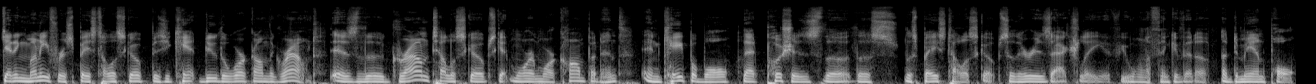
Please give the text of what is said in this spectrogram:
getting money for a space telescope is you can't do the work on the ground. As the ground telescopes get more and more competent and capable, that pushes the the, the space telescope. So there is actually, if you want to think of it, a, a demand pull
